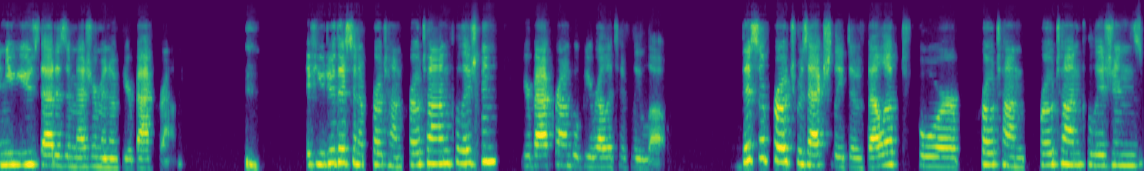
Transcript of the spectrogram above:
and you use that as a measurement of your background. if you do this in a proton-proton collision, your background will be relatively low. This approach was actually developed for proton-proton collisions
